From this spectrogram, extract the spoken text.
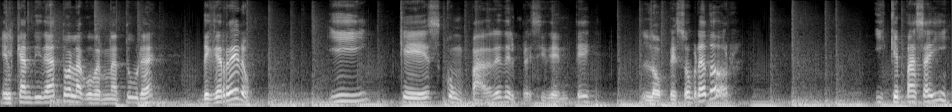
el candidato a la gobernatura de Guerrero, y que es compadre del presidente López Obrador. ¿Y qué pasa ahí?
